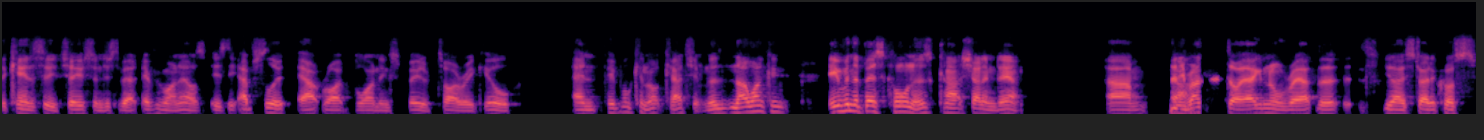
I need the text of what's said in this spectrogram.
the Kansas City Chiefs and just about everyone else is the absolute outright blinding speed of Tyreek Hill, and people cannot catch him. No one can, even the best corners can't shut him down. Um, and he runs a diagonal route that you know straight across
